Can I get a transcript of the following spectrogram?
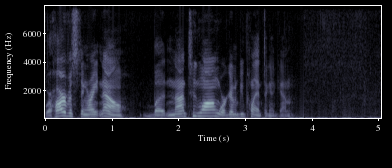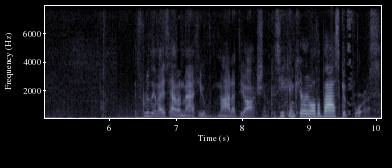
We're harvesting right now, but not too long, we're gonna be planting again. It's really nice having Matthew not at the auction because he can carry all the baskets for us.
